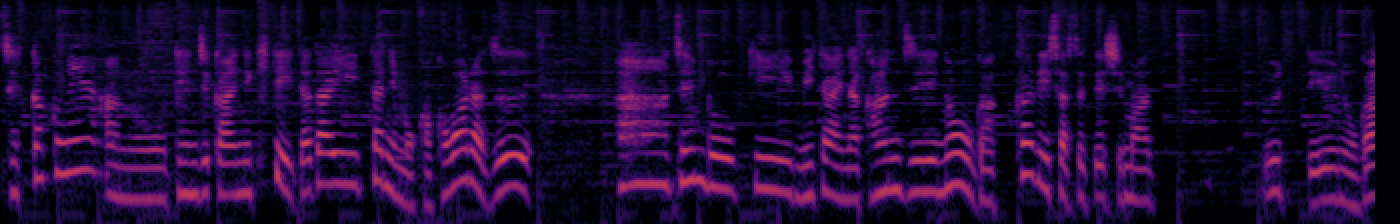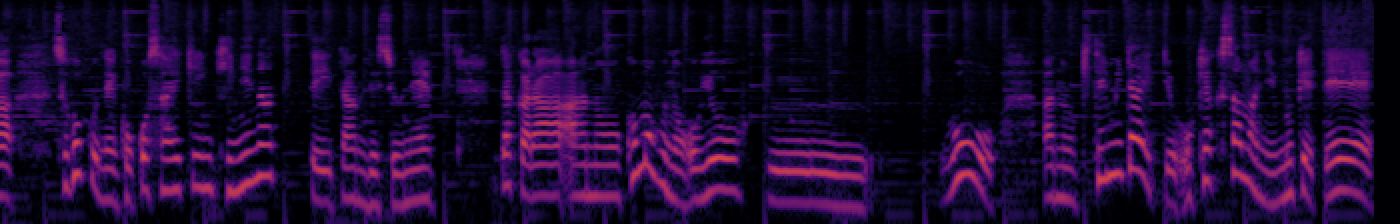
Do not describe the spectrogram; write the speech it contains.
せっかくねあの展示会に来ていただいたにもかかわらずああ全部大きいみたいな感じのがっかりさせてしまうっていうのがすごくねここ最近気になっていたんですよね。だからあのコモフのお洋服をあの着てみたいっていうお客様に向けて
